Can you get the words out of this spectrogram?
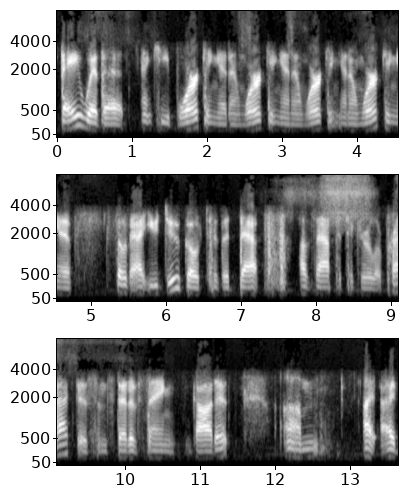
stay with it and keep working it and working it and working it and working it so that you do go to the depths of that particular practice instead of saying, got it. Um, I, I,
